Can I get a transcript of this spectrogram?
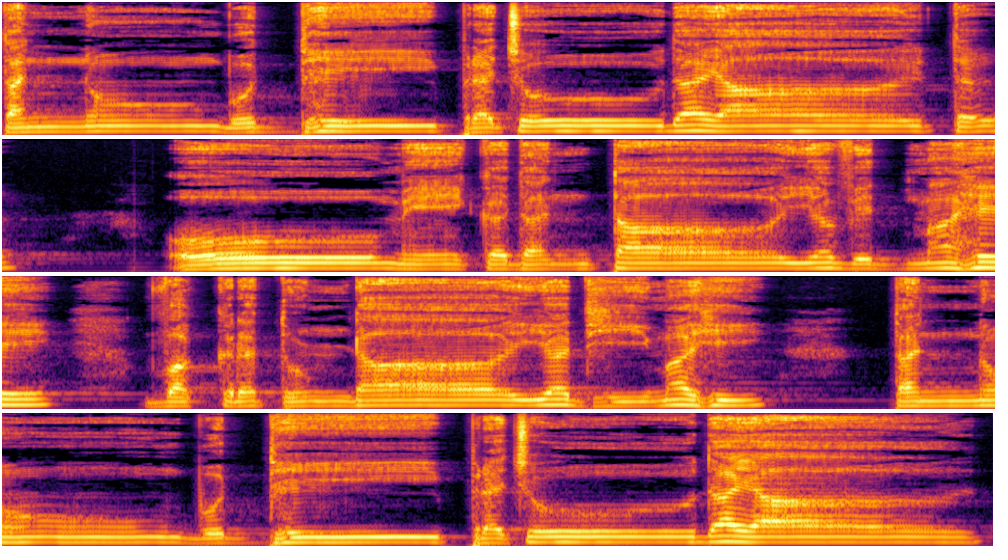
तन्नो बुद्धि प्रचोदयात। ओम एक दंताय विद्महे वक्रतुंडाय धीमहि, तन्नो बुद्धि प्रचोदयात्।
